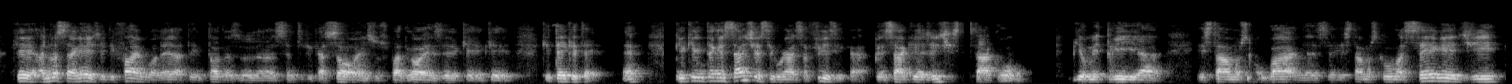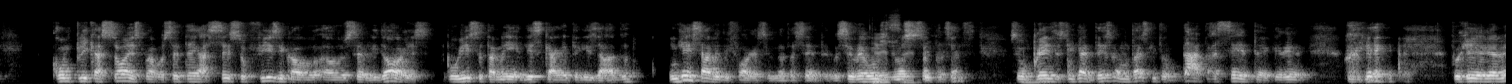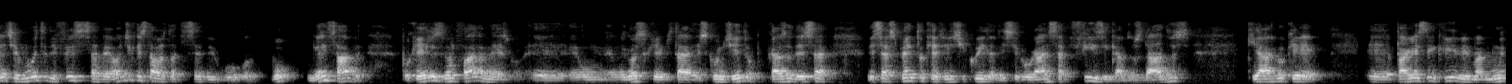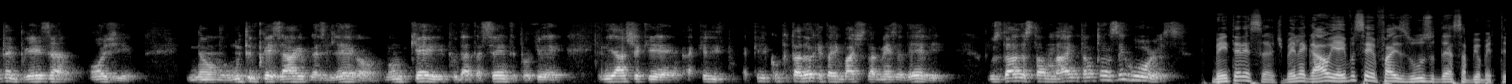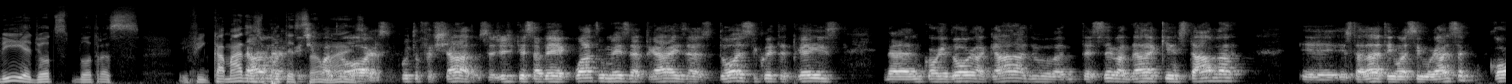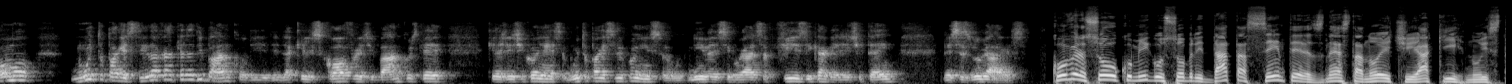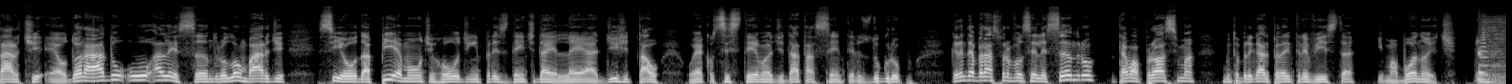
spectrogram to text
Que a nossa rede de firewall ela tem todas as certificações, os padrões que, que, que tem que ter. Né? O que é interessante é a segurança física, pensar que a gente está com biometria, estamos com guardas, estamos com uma série de complicações para você ter acesso físico aos servidores, por isso também é descaracterizado Ninguém sabe de fora se o data center. Você vê um dos nossos data centers, são prédios gigantescos, não está escrito data center, porque, porque realmente é muito difícil saber onde que estão os data centers do Google. Bom, ninguém sabe, porque eles não falam mesmo. É, é, um, é um negócio que está escondido por causa dessa, desse aspecto que a gente cuida de segurança física dos dados, que é algo que é, parece incrível, mas muita empresa hoje não, muito empresário brasileiro não quer ir para o data center porque ele acha que aquele, aquele computador que está embaixo da mesa dele, os dados estão lá, então estão seguros. Bem interessante, bem legal. E aí você faz uso dessa biometria, de, outros, de outras, enfim, camadas ah, de proteção. 24 mais. horas, circuito fechado. Se a gente quer saber, quatro meses atrás, às 12h53, no corredor H do terceiro andar, quem estava, eh, está lá, tem uma segurança como muito parecida com aquela de banco, de, de, daqueles cofres de bancos que, que a gente conhece, muito parecido com isso, o nível de segurança física que a gente tem nesses lugares. Conversou comigo sobre data centers nesta noite aqui no Start Eldorado o Alessandro Lombardi, CEO da Piemonte Holding e presidente da Elea Digital, o ecossistema de data centers do grupo. Grande abraço para você, Alessandro. Até uma próxima. Muito obrigado pela entrevista e uma boa noite.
